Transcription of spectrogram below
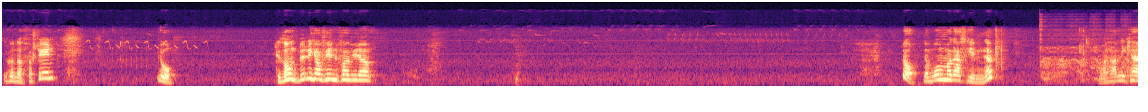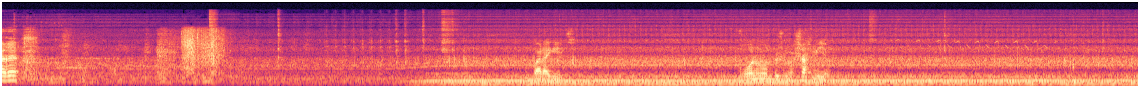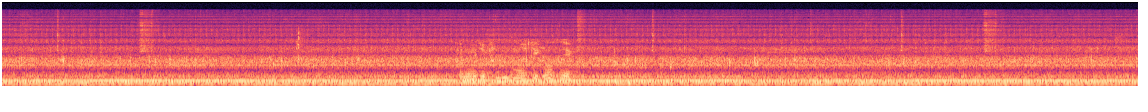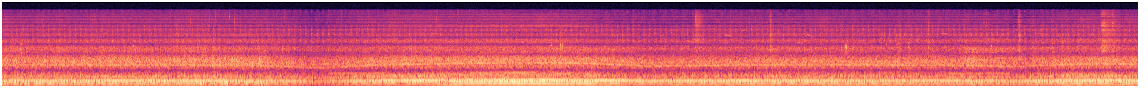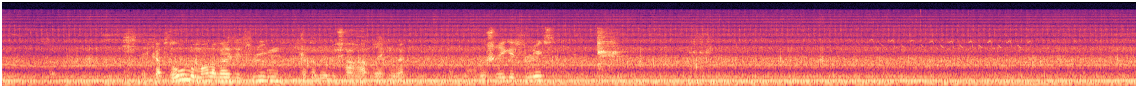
ihr könnt das verstehen. Jo. Gesund bin ich auf jeden Fall wieder. So, dann wollen wir Gas geben, ne? Was an die Karre? Weiter geht's. Wir wollen wir ein bisschen was schaffen hier. Wir mit den Flügen richtig loslegen. Ich glaube so normalerweise flügen, ich glaube da würde die Schare abbrechen, ne? So schräg ist flügst.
